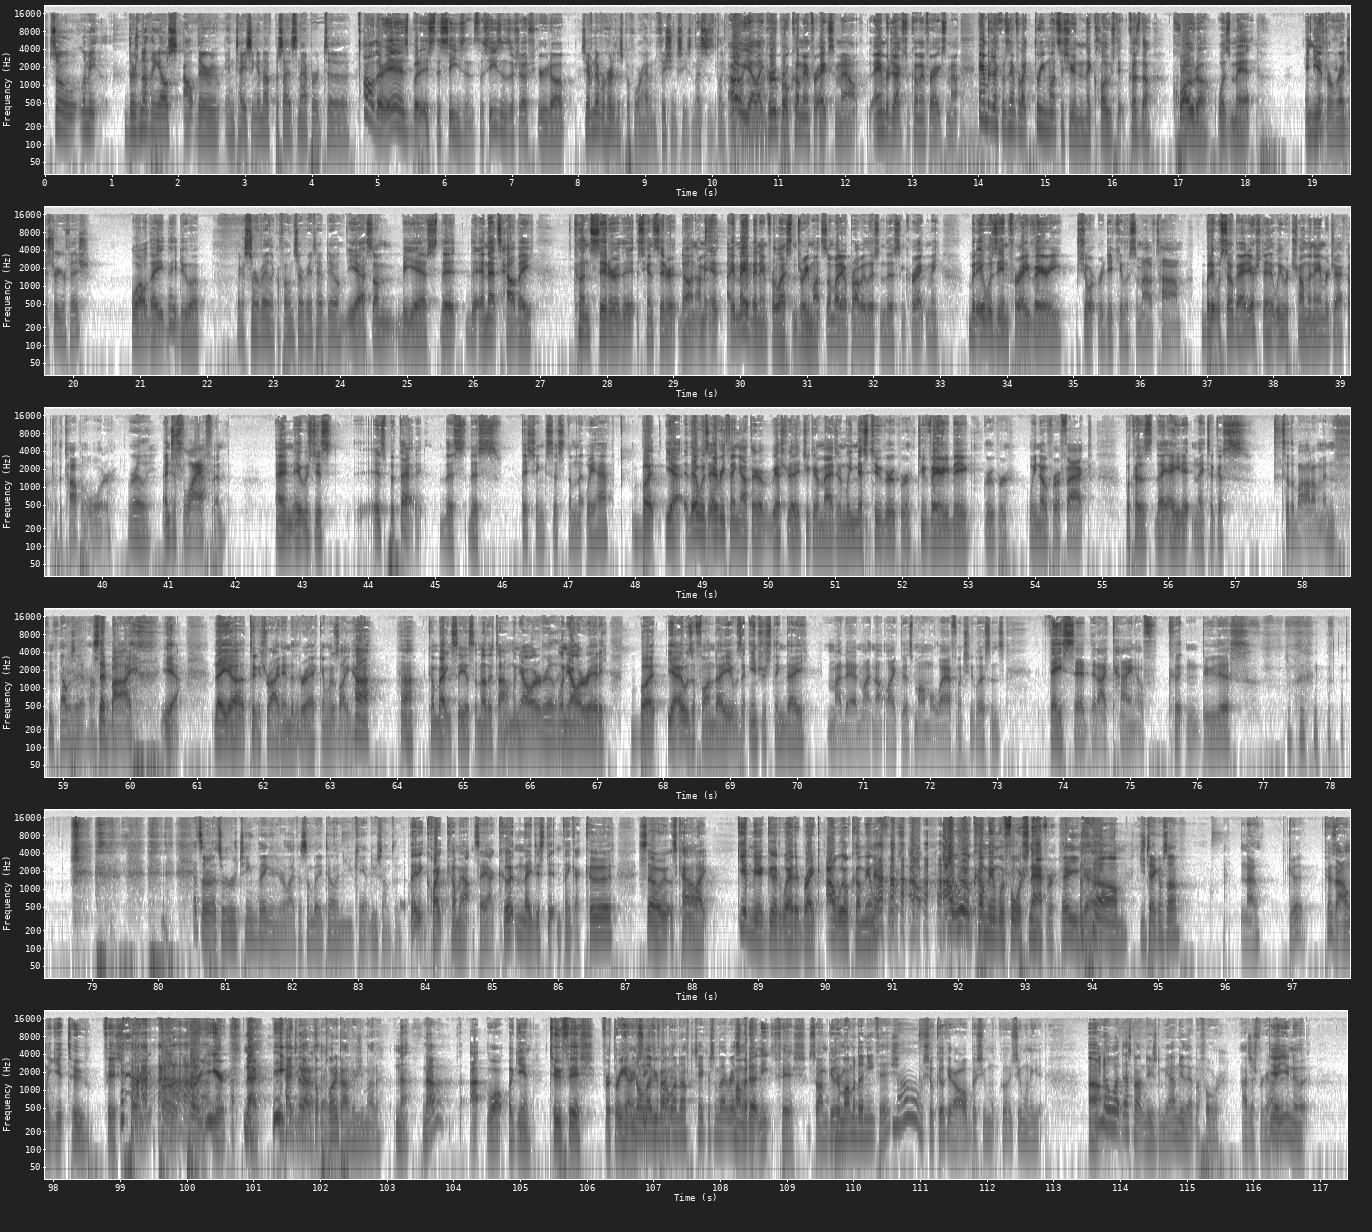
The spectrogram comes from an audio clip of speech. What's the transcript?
So let me. There's nothing else out there enticing enough besides snapper to. Oh, there is, but it's the seasons. The seasons are so screwed up. See, I've never heard of this before. Having a fishing season. This is like. Oh yeah, like grouper will come in for X amount. Amberjacks will come in for X amount. Mm-hmm. Amberjack was in for like three months this year, and then they closed it because the quota was met. And You have to register your fish, well, they they do a like a survey, like a phone survey type deal. yeah some BS that, and that's how they consider this consider it done. I mean, it, it may have been in for less than three months. Somebody will probably listen to this and correct me, but it was in for a very short, ridiculous amount of time. But it was so bad yesterday that we were chumming amberjack up to the top of the water Really? and just laughing, and it was just it's pathetic. This this fishing system that we have. But yeah, there was everything out there yesterday that you could imagine. We missed two grouper, two very big grouper. We know for a fact because they ate it and they took us to the bottom and That was it, huh? said bye. yeah, they uh, took us right into the wreck and was like, "Huh, huh, come back and see us another time when y'all are Really? when y'all are ready. But yeah, it was a fun day. It was an interesting day. My dad might not like this. Mom will laugh when she listens. They said that I kind of couldn't do this. That's a that's a routine thing in your life. Is somebody telling you you can't do something? They didn't quite come out and say I couldn't. They just didn't think I could. So it was kind of like, give me a good weather break. I will come in with four. I, I will come in with four snapper. There you go. Um, Did you take them some? no, Good. because I only get two fish per per, per year. No, he ain't Had you got a couple twenty pounders, you might have. No, No, I, well, again, two fish for three hundred. you don't love your mama enough to take her some of that red. Mama doesn't eat fish, so I'm good. Your mama doesn't eat fish. No, she'll cook it all, but she won't. cook- She won't eat it. Um, You know what? That's not news to me. I knew that before. I just forgot. Yeah, that. you knew it.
